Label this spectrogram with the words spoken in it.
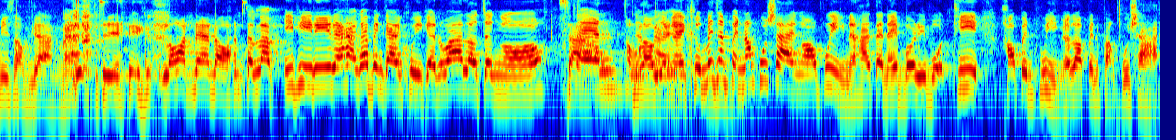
มีสองอย่างนะ จริงรอดแน่นอน สำหรับ EP นี้นะคะ ก็เป็นการคุยกันว่าเราจะง้อสาวแฟนของเรายังไงยังไง คือไม่จำเป็นต้องผู้ชายง้อผู้หญิงนะคะ แต่ในบริบทที่เขาเป็นผู้หญิงแล้วเราเป็นฝั่งผู้ชาย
